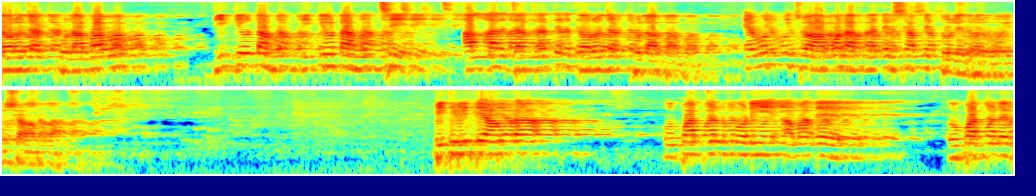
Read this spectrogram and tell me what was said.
দরজা খোলা পাবো। দ্বিতীয়টা দ্বিতীয়টা হচ্ছে আল্লাহর জান্নাতের দরজা খোলা পাবো এমন কিছু আমল আপনাদের সামনে তুলে ইনশাআল্লাহ। পৃথিবীতে আমরা উপার্জন করি, আমাদের উপার্জনের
